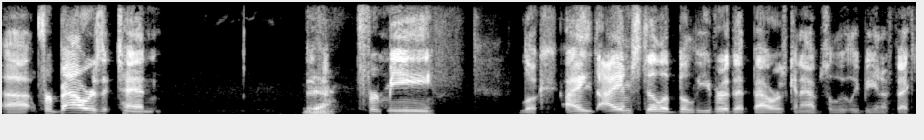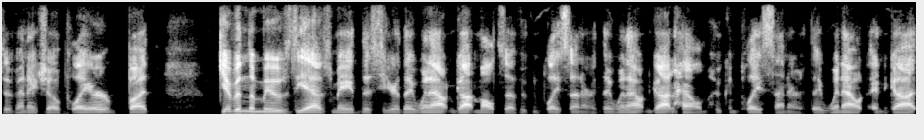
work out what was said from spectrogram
uh, for Bowers at 10, yeah. for me, look, I, I am still a believer that Bowers can absolutely be an effective NHL player, but given the moves the Avs made this year, they went out and got Maltsev, who can play center. They went out and got Helm, who can play center. They went out and got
